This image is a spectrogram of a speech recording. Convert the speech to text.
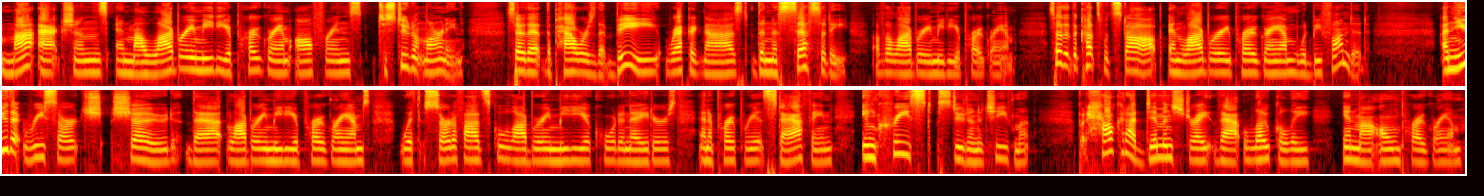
my actions and my library media program offerings to student learning so that the powers that be recognized the necessity of the library media program so that the cuts would stop and library program would be funded. I knew that research showed that library media programs with certified school library media coordinators and appropriate staffing increased student achievement. But how could I demonstrate that locally in my own program?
